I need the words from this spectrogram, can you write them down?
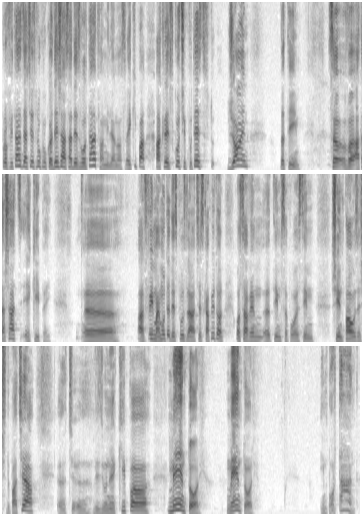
profitați de acest lucru că deja s-a dezvoltat familia noastră, echipa a crescut și puteți join the team, să vă atașați echipei. Uh, ar fi mai multe de spus la acest capitol, o să avem uh, timp să povestim și în pauze și după aceea. Uh, uh, viziune, echipă, mentori, mentori. Important.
